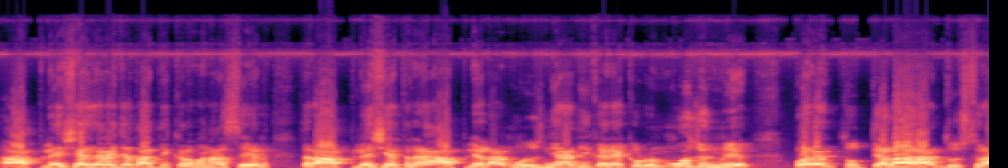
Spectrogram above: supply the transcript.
आपल्या शेजाऱ्याच्यात अतिक्रमण असेल तर आपले क्षेत्र आपल्याला मोजणी अधिकाऱ्याकडून मोजून मिळेल. परंतु त्याला दुसरा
